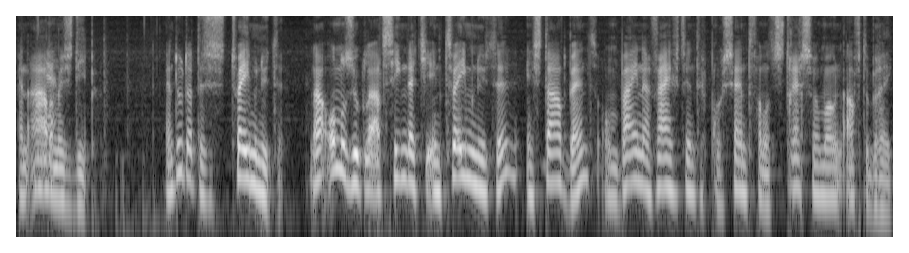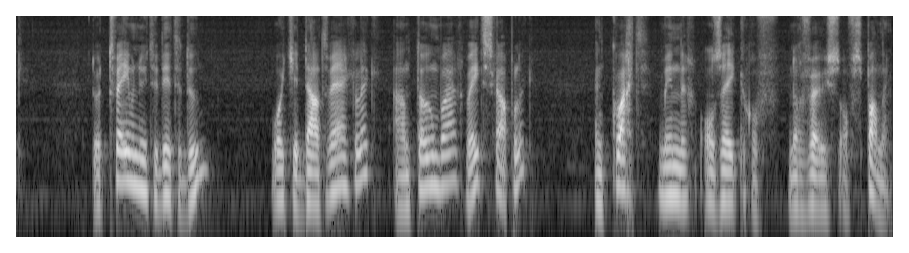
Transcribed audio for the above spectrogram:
En adem Ja. eens diep. En doe dat dus twee minuten. Nou, onderzoek laat zien dat je in twee minuten in staat bent om bijna 25% van het stresshormoon af te breken. Door twee minuten dit te doen, word je daadwerkelijk, aantoonbaar, wetenschappelijk, een kwart minder onzeker of nerveus of spanning.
